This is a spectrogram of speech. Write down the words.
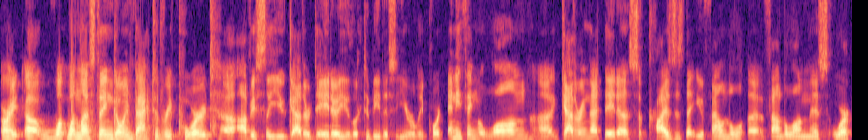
All right, uh, one, last thing, going back to the report, uh, obviously you gather data, you look to be this yearly report. Anything along uh, gathering that data, surprises that you found, uh, found along this, or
